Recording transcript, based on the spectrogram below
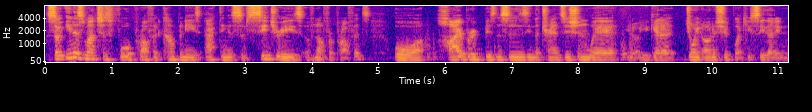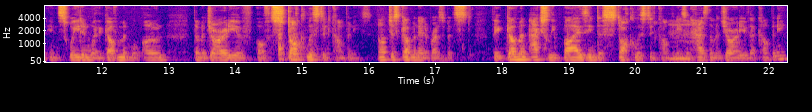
so, in as much as for profit companies acting as subsidiaries of Mm. Not for profits, or hybrid businesses in the transition where you know you get a joint ownership like you see that in, in Sweden where the government will own the majority of, of stock listed companies not just government enterprises but st- the government actually buys into stock listed companies Mm. and has the majority of that company.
